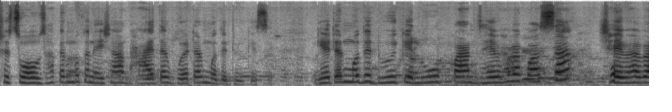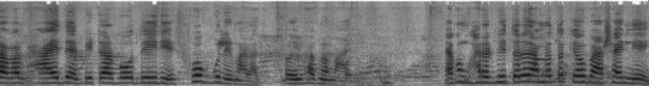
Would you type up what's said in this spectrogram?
সে চৌঝাকের মতন এসে আমার ভাইদের গেটের মধ্যে ঢুকেছে। গেটের মধ্যে ঢুকে লুটপাট যেভাবে করছে, সেইভাবে আমার ভাইদের, বিটার বৌদি শোকগুলির মারা, ওইভাবে মারে। এখন ঘরের ভিতরে আমরা তো কেউ বাসায় নেই।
